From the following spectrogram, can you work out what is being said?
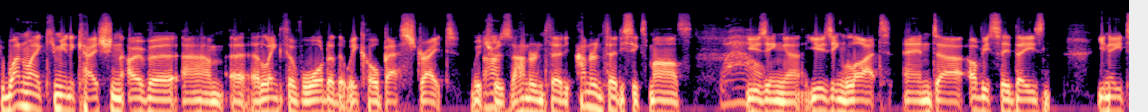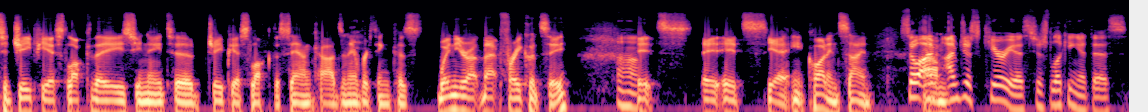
one way communication over um, a, a, length of water that we call Bass Strait, which uh-huh. was 130, 136 miles wow. using uh, using light. And uh, obviously, these you need to GPS lock these, you need to GPS lock the sound cards and everything because when you're at that frequency, uh-huh. it's it, it's yeah quite insane. So I'm, um, I'm just curious, just looking at this.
